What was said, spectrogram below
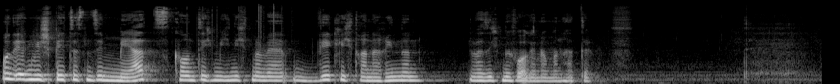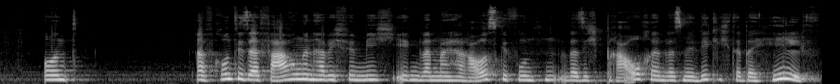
und irgendwie spätestens im März konnte ich mich nicht mehr, mehr wirklich daran erinnern, was ich mir vorgenommen hatte. Und Aufgrund dieser Erfahrungen habe ich für mich irgendwann mal herausgefunden, was ich brauche und was mir wirklich dabei hilft,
